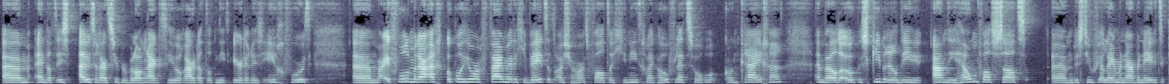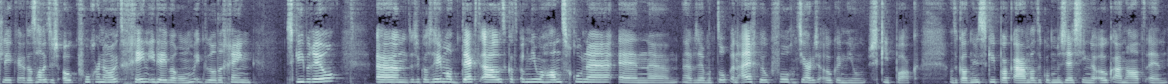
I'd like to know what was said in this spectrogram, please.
Ehm, en dat is uiteraard super belangrijk. Het is heel raar dat dat niet eerder is ingevoerd. Ehm, maar ik voelde me daar eigenlijk ook wel heel erg fijn mee dat je weet dat als je hard valt, dat je niet gelijk hoofdletsel kan krijgen. En we hadden ook een skibril die aan die helm vast zat. Ehm, dus die hoef je alleen maar naar beneden te klikken. Dat had ik dus ook vroeger nooit. Geen idee waarom. Ik wilde geen skibril. Um, dus ik was helemaal decked out. Ik had ook nieuwe handschoenen. En um, dat was helemaal top. En eigenlijk wil ik volgend jaar dus ook een nieuw skipak. Want ik had nu het skipak aan wat ik op mijn zestiende ook aan had. En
